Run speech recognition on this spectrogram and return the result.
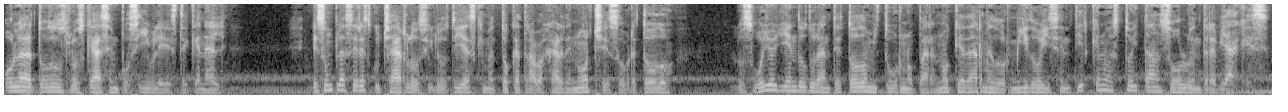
Hola a todos los que hacen posible este canal. Es un placer escucharlos y los días que me toca trabajar de noche, sobre todo, los voy oyendo durante todo mi turno para no quedarme dormido y sentir que no estoy tan solo entre viajes.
